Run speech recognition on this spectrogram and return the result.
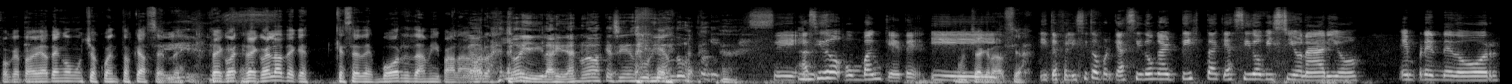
porque todavía tengo muchos cuentos que hacerles. Recu- recuérdate que, que se desborda mi palabra. No, y las ideas nuevas que siguen surgiendo. Sí, ha sido un banquete. Y, Muchas gracias. Y te felicito porque has sido un artista que ha sido visionario, emprendedor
